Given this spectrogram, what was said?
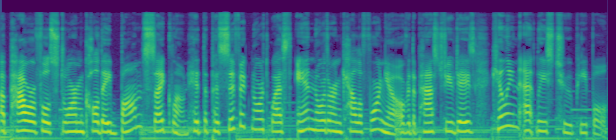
A powerful storm called a bomb cyclone hit the Pacific Northwest and Northern California over the past few days, killing at least two people.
